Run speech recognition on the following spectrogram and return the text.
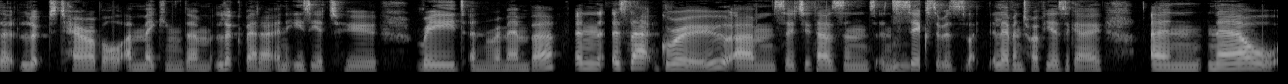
that looked terrible and making them look better and easier to read and remember. And as that grew, um, so 2006, mm. it was like 11, 12 years ago, and now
